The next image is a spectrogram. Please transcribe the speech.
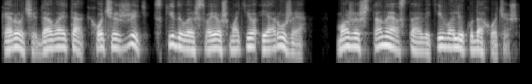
«Короче, давай так, хочешь жить, скидываешь свое шматье и оружие. Можешь штаны оставить и вали куда хочешь.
